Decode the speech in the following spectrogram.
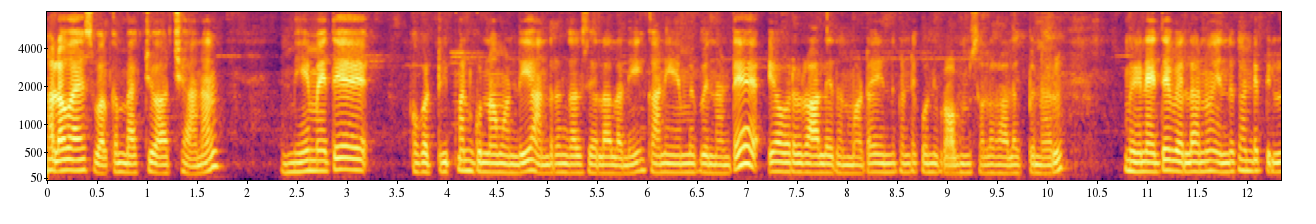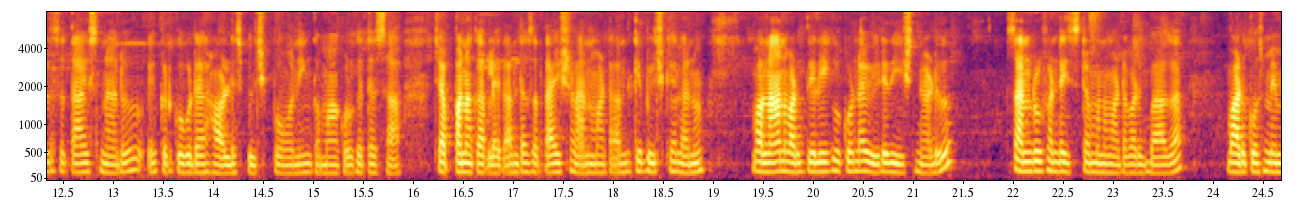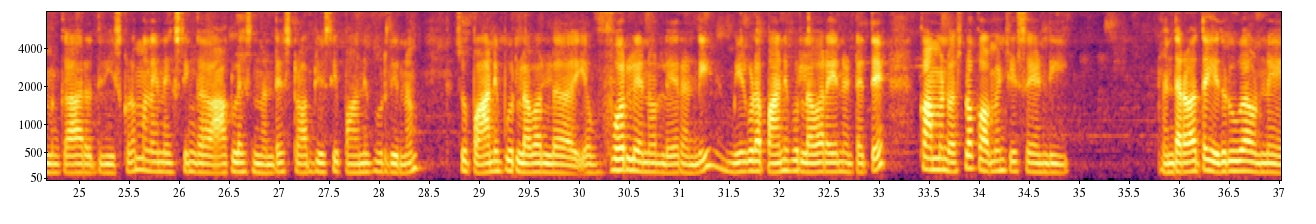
Hello guys welcome back to our channel మేమైతే ఒక trip అనుకున్నామండి అందరం కలిసి వెళ్ళాలని. కానీ ఏమైపోయిందంటే ఎవరు రాలేదనమాట ఎందుకంటే కొన్ని ప్రాబ్లమ్స్ అలా రాలేకపోయినారు. నేనైతే వెళ్ళాను. ఎందుకంటే పిల్లలు సతాయిస్తున్నారు. ఎక్కడికొకటి హాలిడేస్ పిలిచిపోవని ఇంకా మా కొడుకైతే సా చెప్పనక్కర్లేదు. అంత సతాయిస్తున్నాడు అనమాట అందుకే పిలిచికెళ్ళాను. వాళ్ళ నాన్న వాడికి తెలియకుండా వీడియో తీసినాడు. సన్ రూఫ్ అంటే ఇష్టం అనమాట వాడికి బాగా. వాడి కోసం మేము ఇంకా ఆరతి తీసుకోవడం. మళ్ళీ నెక్స్ట్ ఇంకా ఆకలేసిందంటే స్టాప్ చేసి పానీపూరి తిన్నాం. సో పానీపూరి లవర్లు ఎవ్వరు లేని వాళ్ళు లేరండి. మీరు కూడా పానీపూరి లవర్ అయినట్టయితే కామెంట్ బాక్స్లో కామెంట్ చేసేయండి. దాని తర్వాత ఎదురుగా ఉండే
